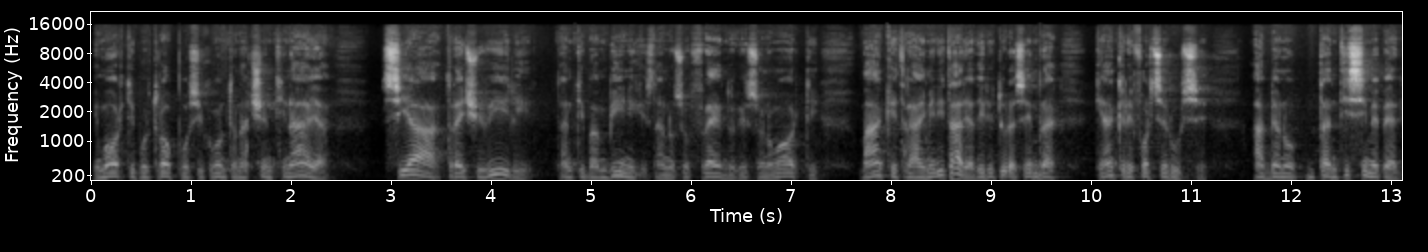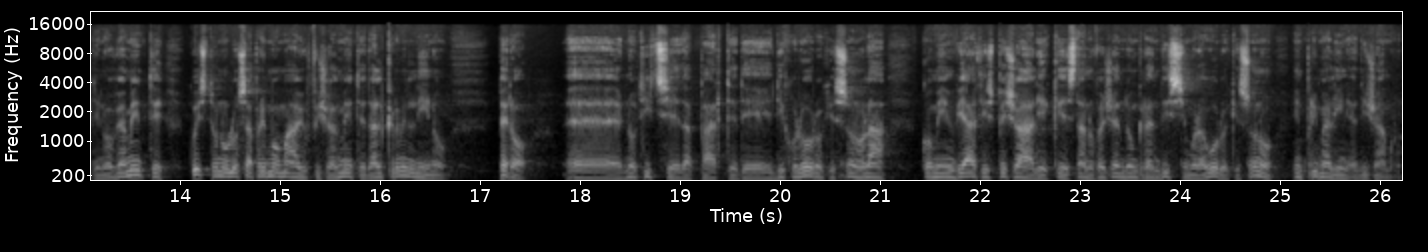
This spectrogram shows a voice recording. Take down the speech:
i morti purtroppo si contano a centinaia, sia tra i civili, tanti bambini che stanno soffrendo, che sono morti, ma anche tra i militari, addirittura sembra che anche le forze russe abbiano tantissime perdite. Ovviamente questo non lo sapremo mai ufficialmente dal Cremlino, però eh, notizie da parte de, di coloro che sono là come inviati speciali e che stanno facendo un grandissimo lavoro e che sono in prima linea, diciamolo.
